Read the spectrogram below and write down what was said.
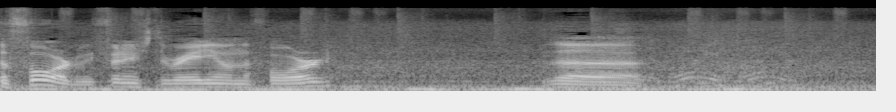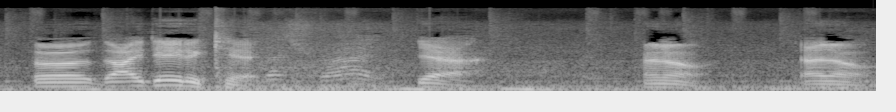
The Ford. We finished the radio on the Ford. The the the iData kit. That's right. Yeah, I know, I know.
